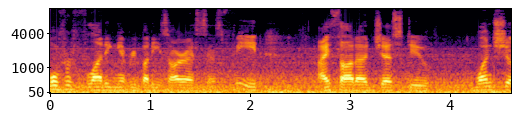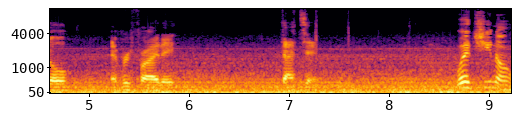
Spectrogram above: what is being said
over flooding everybody's RSS feed, I thought I'd just do one show every Friday. That's it. Which, you know,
